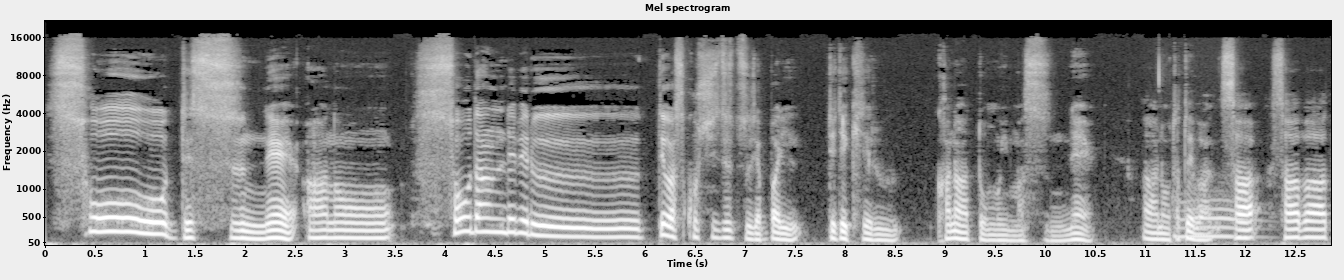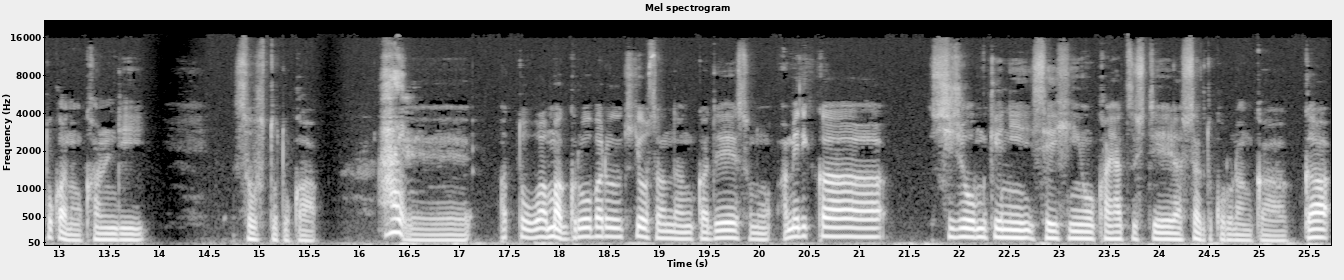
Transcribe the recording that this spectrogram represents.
そうですね。あの、相談レベルでは少しずつやっぱり出てきてるかなと思いますね。あの、例えばササーバーとかの管理ソフトとか、はい。えーあとは、まあ、グローバル企業さんなんかで、その、アメリカ市場向けに製品を開発していらっしゃるところなんかが、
